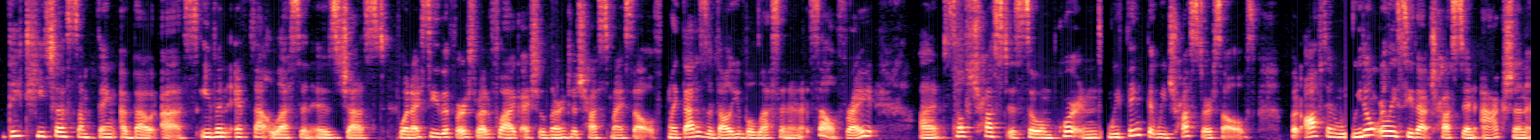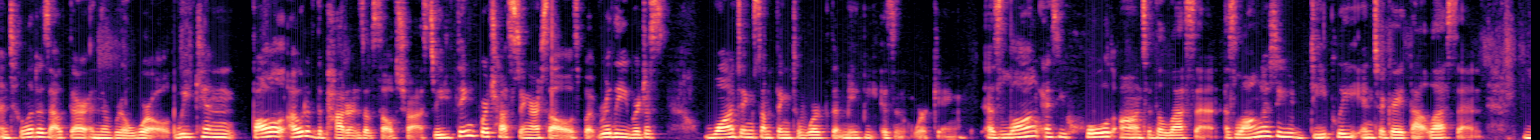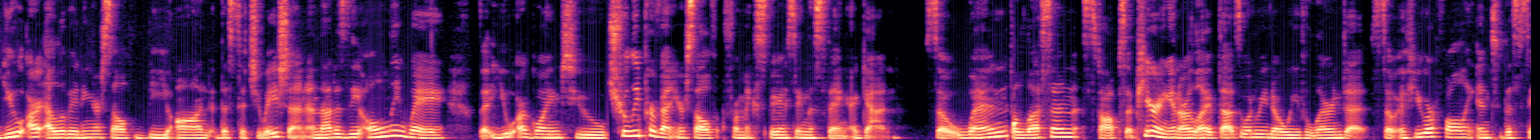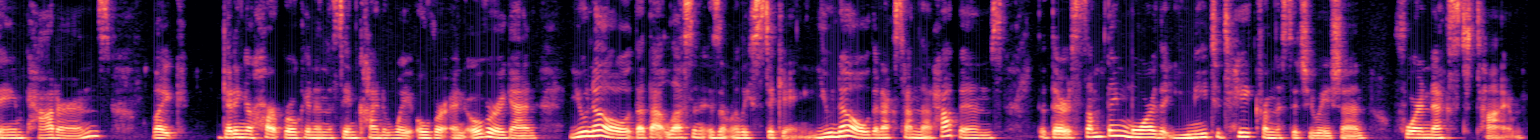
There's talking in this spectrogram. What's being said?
they teach us something about us, even if that lesson is just when I see the first red flag, I should learn to trust myself. Like that is a valuable lesson in itself, right? Uh, Self trust is so important. We think that we trust ourselves, but often we don't really see that trust in action until it is out there in the real world. We can fall out of the patterns of self trust. We think we're trusting ourselves, but really we're just wanting something to work that maybe isn't working. As long as you hold on to the lesson, as long as you deeply integrate that lesson, you are elevating yourself beyond the situation. And that is the only way that you are going to truly prevent yourself from experiencing this thing again. So, when the lesson stops appearing in our life, that's when we know we've learned it. So, if you are falling into the same patterns, like getting your heart broken in the same kind of way over and over again, you know that that lesson isn't really sticking. You know the next time that happens that there is something more that you need to take from the situation for next time.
